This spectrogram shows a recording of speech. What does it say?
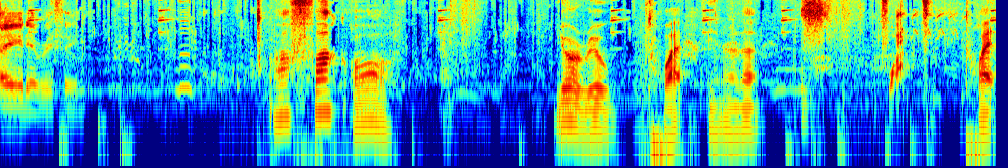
I ate everything. Oh, fuck off. You're a real twat, you know that? What?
